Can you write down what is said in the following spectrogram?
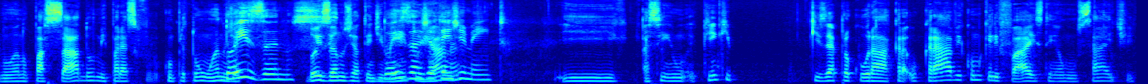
No ano passado, me parece que completou um ano. Dois de, anos. Dois anos de atendimento Dois anos já, de né? atendimento. Né? E, assim, quem que quiser procurar o CRAVE, como que ele faz? Tem algum site?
